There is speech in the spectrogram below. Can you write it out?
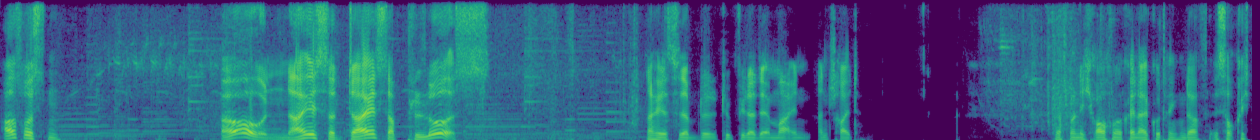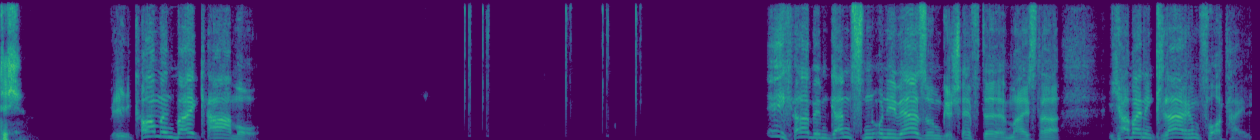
Ausrüsten. Oh, nicer Dicer Plus. Ach, hier ist der blöde Typ wieder, der immer einen anschreit. Dass man nicht rauchen oder kein Alkohol trinken darf. Ist auch richtig. Willkommen bei Camo. Ich habe im ganzen Universum Geschäfte, Meister. Ich habe einen klaren Vorteil.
